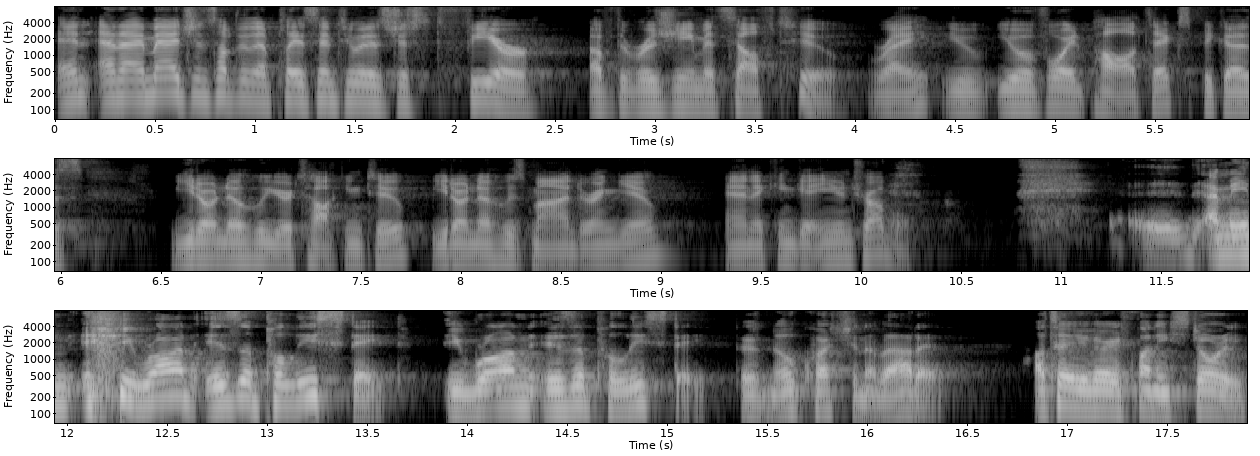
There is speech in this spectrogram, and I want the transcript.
And and I imagine something that plays into it is just fear of the regime itself too, right? You you avoid politics because you don't know who you're talking to, you don't know who's monitoring you, and it can get you in trouble. I mean, Iran is a police state. Iran is a police state. There's no question about it. I'll tell you a very funny story.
